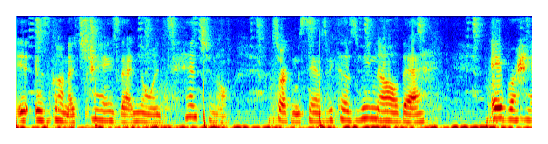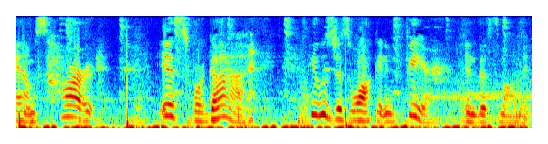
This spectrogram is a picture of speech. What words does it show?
is going to change that, no intentional circumstance, because we know that Abraham's heart is for God. He was just walking in fear in this moment.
